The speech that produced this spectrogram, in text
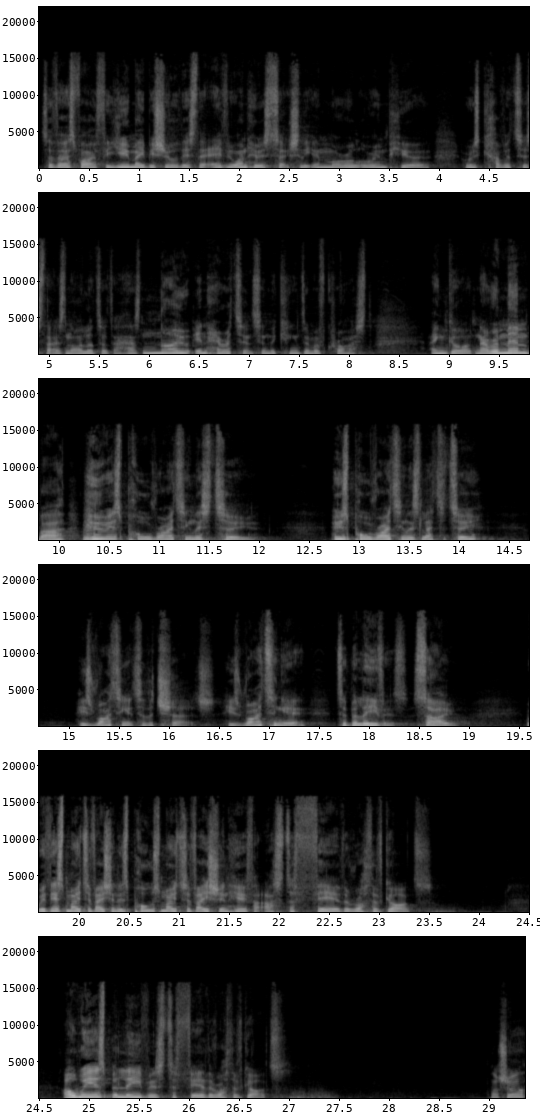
So, verse 5 For you may be sure of this, that everyone who is sexually immoral or impure, or is covetous, that is an idolater, has no inheritance in the kingdom of Christ and God. Now, remember, who is Paul writing this to? Who's Paul writing this letter to? He's writing it to the church, he's writing it to believers. So, with this motivation, is Paul's motivation here for us to fear the wrath of God? Are we as believers to fear the wrath of God? Not sure?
